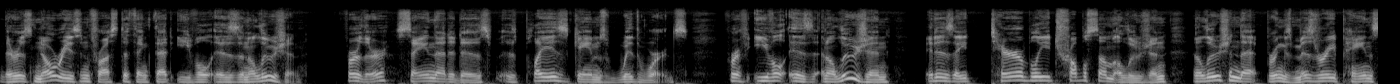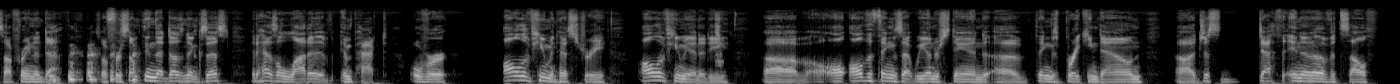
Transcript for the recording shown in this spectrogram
There is no reason for us to think that evil is an illusion. Further, saying that it is, is plays games with words. For if evil is an illusion, it is a terribly troublesome illusion, an illusion that brings misery, pain, suffering, and death. so, for something that doesn't exist, it has a lot of impact over all of human history, all of humanity, uh, all, all, the things that we understand, uh, things breaking down, uh, just death in and of itself.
